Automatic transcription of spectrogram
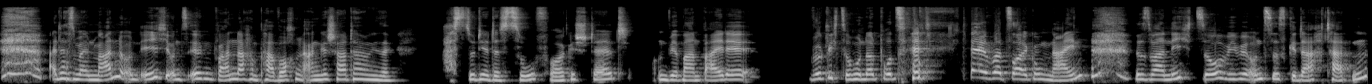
dass mein Mann und ich uns irgendwann nach ein paar Wochen angeschaut haben und gesagt, hast du dir das so vorgestellt? Und wir waren beide wirklich zu 100 Prozent der Überzeugung, nein, das war nicht so, wie wir uns das gedacht hatten.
